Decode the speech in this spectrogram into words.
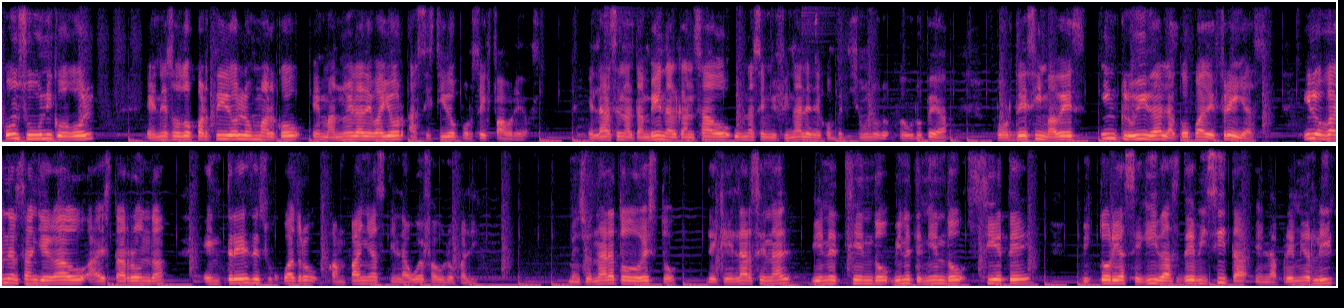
con su único gol en esos dos partidos los marcó Emanuela de Bayor, asistido por seis Fábregas. El Arsenal también ha alcanzado unas semifinales de competición europea por décima vez, incluida la Copa de Freyas, y los Gunners han llegado a esta ronda en tres de sus cuatro campañas en la UEFA Europa League mencionar a todo esto de que el Arsenal viene, teniendo siete victorias seguidas de visita en la Premier League,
